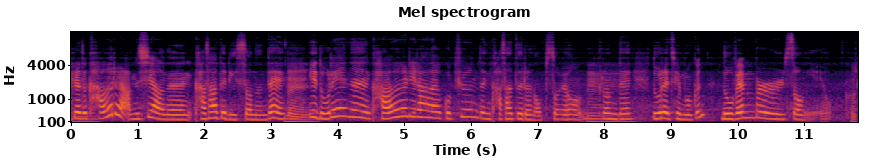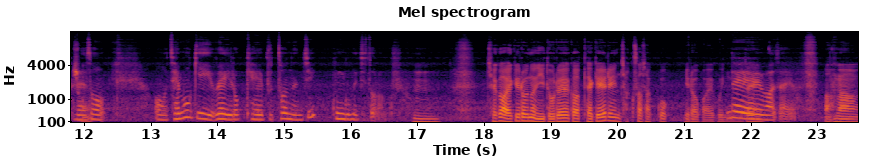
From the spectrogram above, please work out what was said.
그래도 음, 가을을 암시하는 가사들이 있었는데 네. 이 노래에는 가을이라고 표현된 가사들은 없어요. 음, 그런데 노래 제목은 노벤버송이에요. 그렇죠. 그래서 어 제목이 왜 이렇게 붙었는지 궁금해지더라고요. 음, 제가 알기로는 이 노래가 백예린 작사 작곡이라고 알고 네, 있는데 맞아요. 아마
